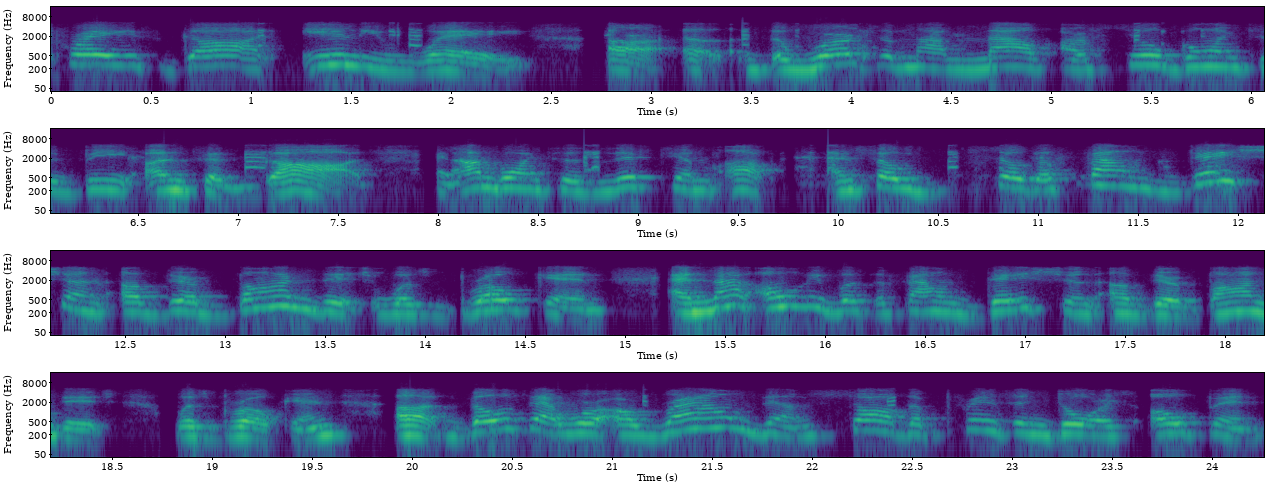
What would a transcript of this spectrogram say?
praise God anyway. Uh, uh, the words of my mouth are still going to be unto God, and I'm going to lift him up. And so, so the foundation of their bondage was broken, and not only was the foundation of their bondage was broken, uh, those that were around them saw the prison doors open,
